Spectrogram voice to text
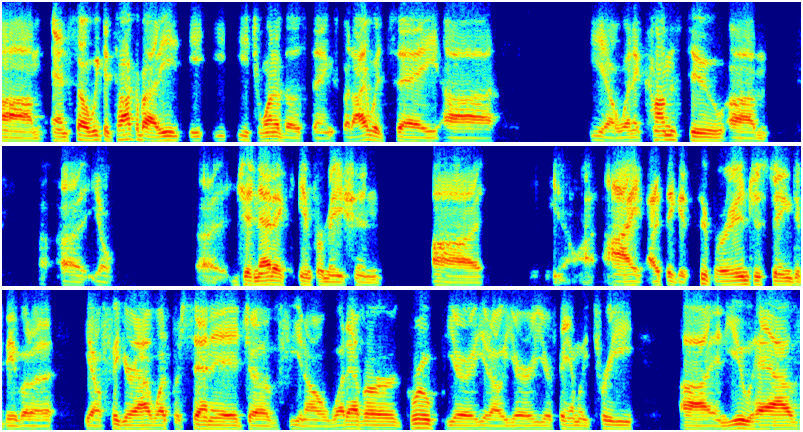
Um, and so we could talk about e- e- each one of those things, but I would say, uh, you know, when it comes to, um, uh, you know, uh, genetic information, uh, you know, I, I think it's super interesting to be able to, you know, figure out what percentage of, you know, whatever group your, you know, your, your family tree, uh, and you have,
